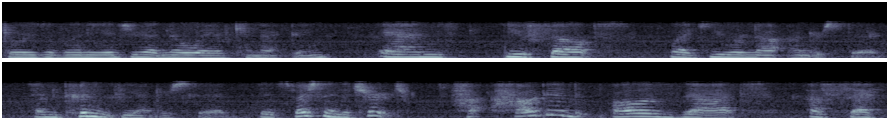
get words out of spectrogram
stories of lineage you had no way of connecting. And you felt like you were not understood and couldn't be understood, especially in the church. How, how did all of that affect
